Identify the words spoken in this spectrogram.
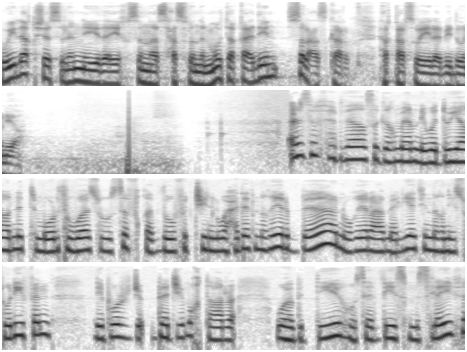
ويلاقش سلني إذا يخص الناس حصلا المتقاعدين سل عسكر. حقر سويلة بدنيا. أرزف تبدا صقغميرني ودويا نتمور ثواس وصفق ذو فتشين الوحدات نغير باع وغير عمليات نغني سوريفا ذي برج باجي مختار. وبديه وسذيس مسليث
